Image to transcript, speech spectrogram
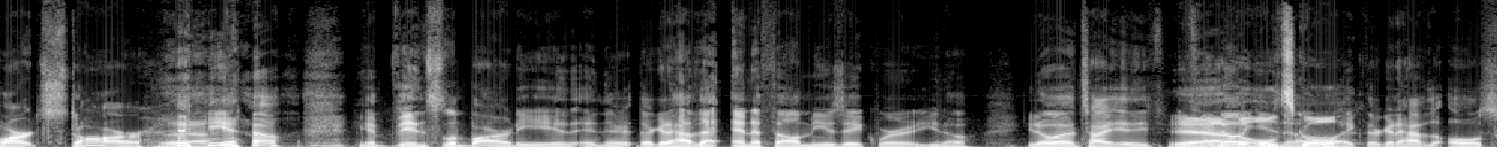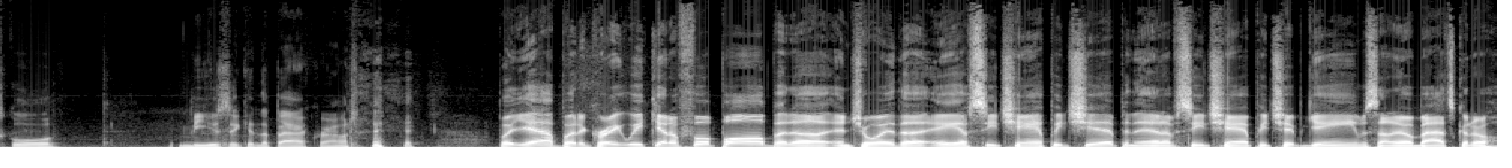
Bart Starr, Yeah. you know, and Vince Lombardi, and, and they're they're gonna have that NFL music where you know, you know what I'm talking. If, Yeah, you know, the you old know, school. Like they're gonna have the old school music in the background. But yeah, but a great weekend of football. But uh, enjoy the AFC Championship and the NFC Championship games. I know Matt's going to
